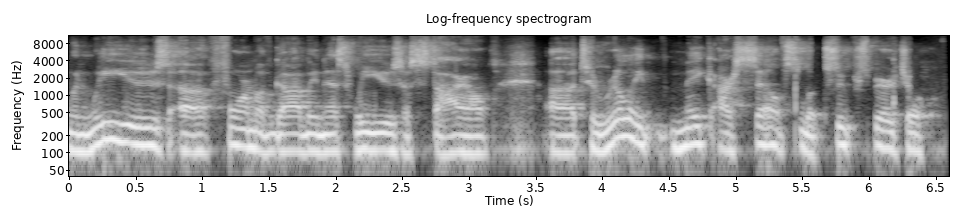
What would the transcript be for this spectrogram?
When we use a form of godliness, we use a style uh, to really make ourselves look super spiritual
